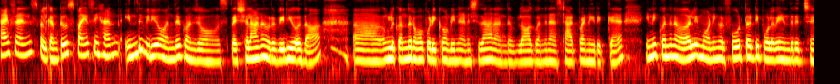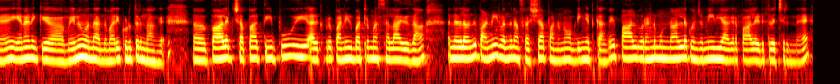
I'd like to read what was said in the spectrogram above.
Hi friends welcome to spicy hand இந்த video வந்து கொஞ்சம் ஸ்பெஷலான ஒரு வீடியோ தான். உங்களுக்கு வந்து ரொம்ப பிடிக்கும் அப்படின்னு நினச்சி தான் நான் இந்த விலாக் வந்து நான் ஸ்டார்ட் பண்ணியிருக்கேன். இன்றைக்கி வந்து நான் ஏர்லி மார்னிங் ஒரு ஃபோர் தேர்ட்டி போலவே எழுந்திரிச்சேன் ஏன்னா இன்றைக்கி மெனு வந்து அந்த மாதிரி கொடுத்துருந்தாங்க. பாலக் சப்பாத்தி பூரி அதுக்கப்புறம் பன்னீர் பட்டர் மசாலா இதுதான். அந்த அதில் வந்து பன்னீர் வந்து நான் ஃப்ரெஷ்ஷாக பண்ணணும் அப்படிங்கிறதுக்காகவே பால் ஒரு ரெண்டு மூணு நாளில் கொஞ்சம் மீதி ஆகிற பால் எடுத்து வச்சுருந்தேன்.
